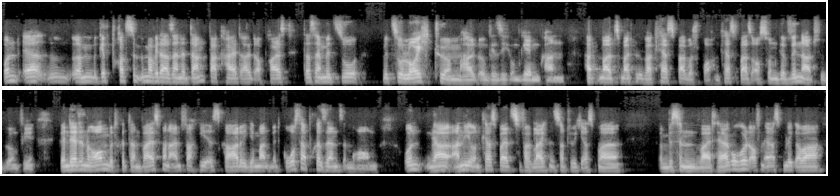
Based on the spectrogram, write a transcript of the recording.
Und er ähm, gibt trotzdem immer wieder seine Dankbarkeit halt auch preis, dass er mit so, mit so Leuchttürmen halt irgendwie sich umgeben kann hat mal zum Beispiel über Casper gesprochen. Casper ist auch so ein Gewinnertyp irgendwie. Wenn der den Raum betritt, dann weiß man einfach, hier ist gerade jemand mit großer Präsenz im Raum. Und ja, Andi und Casper jetzt zu vergleichen, ist natürlich erstmal ein bisschen weit hergeholt auf den ersten Blick, aber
